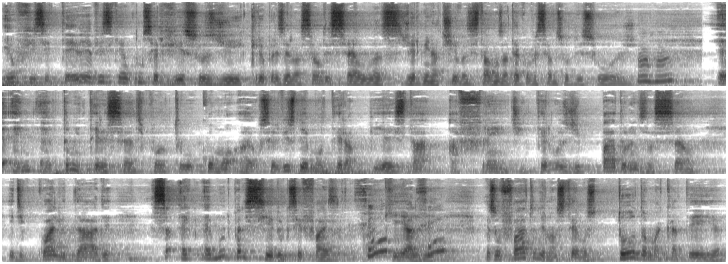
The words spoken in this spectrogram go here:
Eu visitei, eu visitei alguns serviços de criopreservação de células germinativas, estávamos até conversando sobre isso hoje. É, é- é tão interessante quanto como a- o serviço de hemoterapia está à frente em termos de padronização e de qualidade. É, é muito parecido o que se faz Sim, aqui e ali. sim. Mas o fato de nós termos toda uma cadeia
